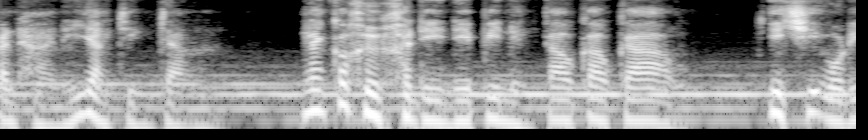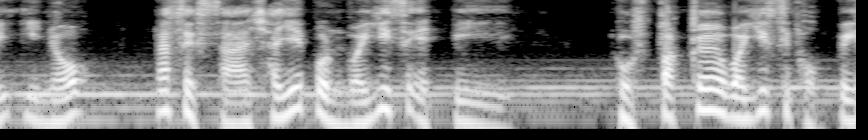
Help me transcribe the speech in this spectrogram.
ปัญหานี้อย่างจริงจัง นั่นก็คือคดีในปี 1999 อิชิโอริอิโนะนักศึกษาชาวญี่ปุ่นวัย 21 ปี ถูกสตอกเกอร์วัย 26 ปี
